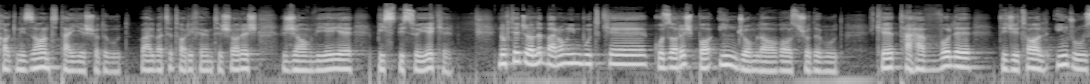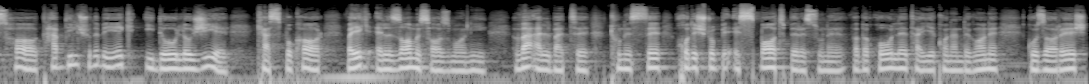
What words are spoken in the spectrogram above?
Cognizant تهیه شده بود و البته تاریخ انتشارش ژانویه 2021 نکته جالب برام این بود که گزارش با این جمله آغاز شده بود. که تحول دیجیتال این روزها تبدیل شده به یک ایدئولوژی کسب و کار و یک الزام سازمانی و البته تونسته خودش رو به اثبات برسونه و به قول تهیه کنندگان گزارش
